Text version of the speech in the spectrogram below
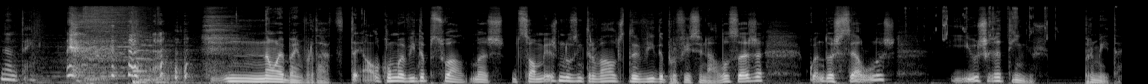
Não tenho. Não é bem verdade. Tem alguma vida pessoal, mas só mesmo nos intervalos da vida profissional, ou seja, quando as células e os ratinhos permitem.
